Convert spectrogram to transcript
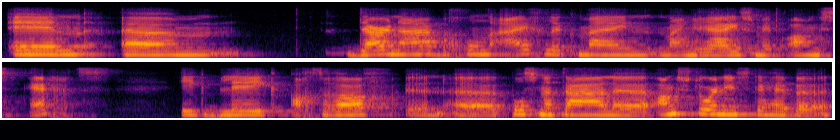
En um, daarna begon eigenlijk mijn, mijn reis met angst echt. Ik bleek achteraf een uh, postnatale angststoornis te hebben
